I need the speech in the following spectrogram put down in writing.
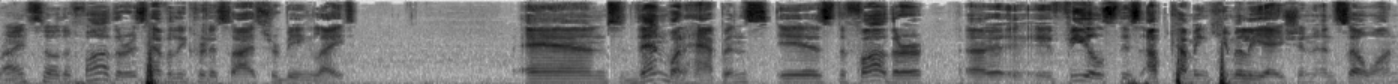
Right? So the father is heavily criticized for being late. And then what happens is the father uh, feels this upcoming humiliation and so on.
